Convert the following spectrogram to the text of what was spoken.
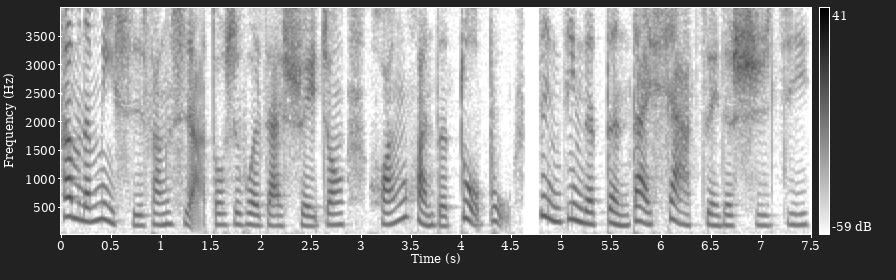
它们的觅食方式啊，都是会在水中缓缓的踱步，静静的等待下嘴的时机。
